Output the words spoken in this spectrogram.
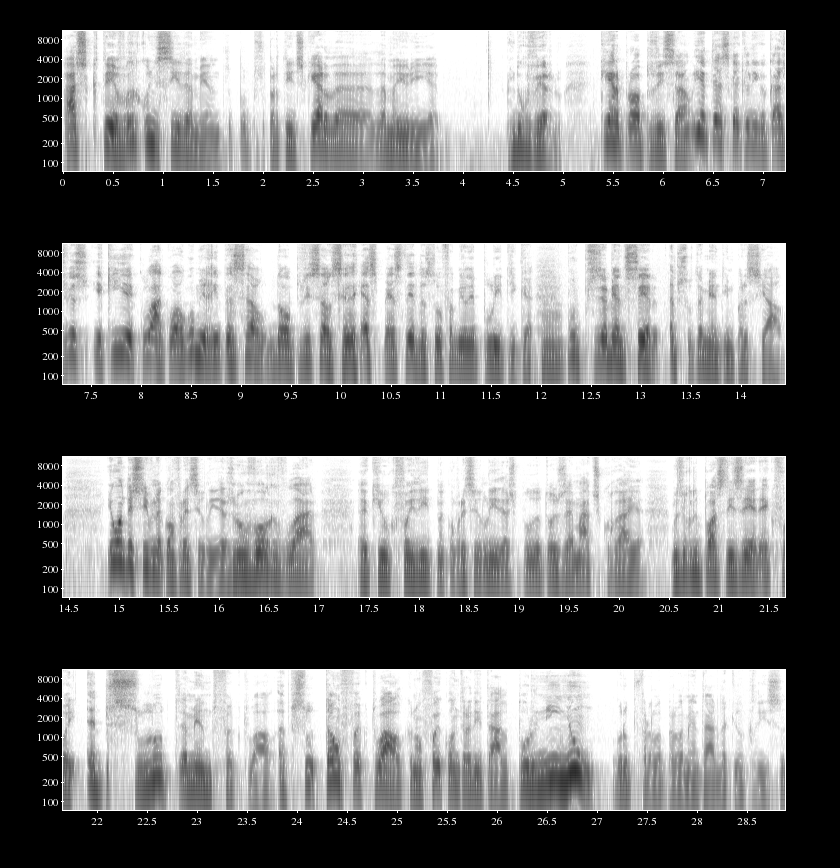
acho que teve reconhecidamente, pelos partidos, quer da, da maioria do governo, quer para a oposição, e até se quer que diga que às vezes, e aqui ia colar com alguma irritação da oposição CDS-PSD, da sua família política, hum. por precisamente ser absolutamente imparcial. Eu ontem estive na Conferência de Líderes, não vou revelar aquilo que foi dito na Conferência de Líderes pelo Dr. José Matos Correia, mas o que lhe posso dizer é que foi absolutamente factual, absolut, tão factual que não foi contraditado por nenhum grupo parlamentar daquilo que disse,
